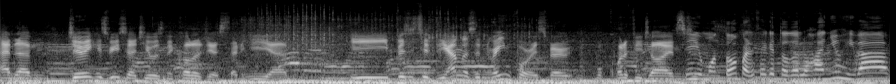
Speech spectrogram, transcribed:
And um, during his research, he was an ecologist, and he um, he visited the Amazon rainforest very quite a few times. Sí, un montón. Parece que todos los años iba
